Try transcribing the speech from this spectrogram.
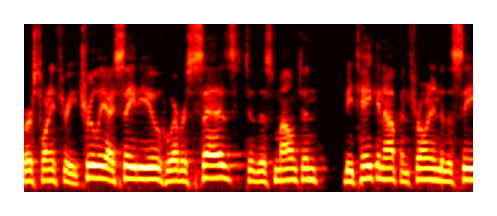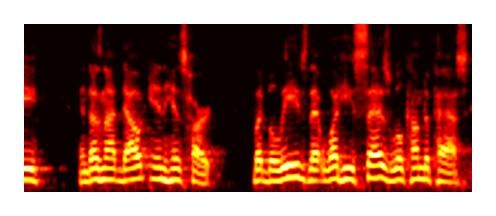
Verse 23 Truly I say to you, whoever says to this mountain, Be taken up and thrown into the sea, and does not doubt in his heart, but believes that what he says will come to pass,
